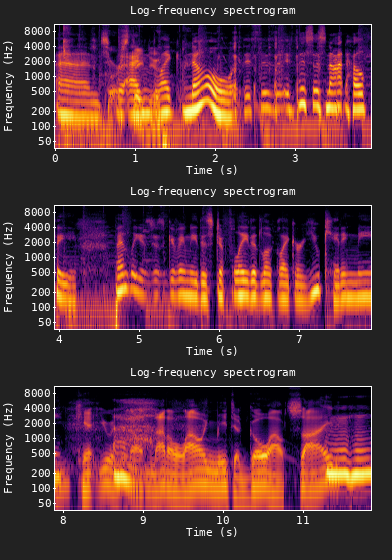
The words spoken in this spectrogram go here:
and course I'm do. like, no, this is this is not healthy. Bentley is just giving me this deflated look. Like, are you kidding me? Can't you not, not allowing me to go outside? Mm-hmm.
